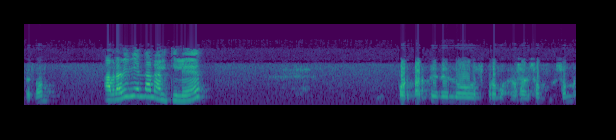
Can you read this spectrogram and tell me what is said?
¿Perdón? ¿Habrá vivienda en alquiler? Por parte de los o son,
